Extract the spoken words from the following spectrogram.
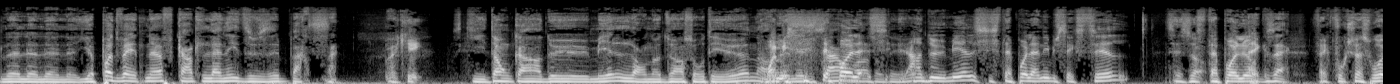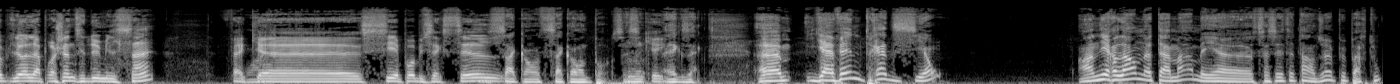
Il le, le, le- il y a pas de 29 quand l'année est divisible par 100. OK. Ce qui donc en 2000, on a dû en sauter une. En Ouais, mais si 2100, c'était pas, en si- en 2000, si c'était pas l'année bissextile, C'est ça. c'était pas là. Exact. Fait qu'il faut que ce soit, puis là, la prochaine, c'est 2100. Fait que, euh, s'il n'est pas bissextile, Ça compte, ça compte pas. C'est ça. Exact. Euh, Il y avait une tradition, en Irlande notamment, mais euh, ça s'est étendu un peu partout.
